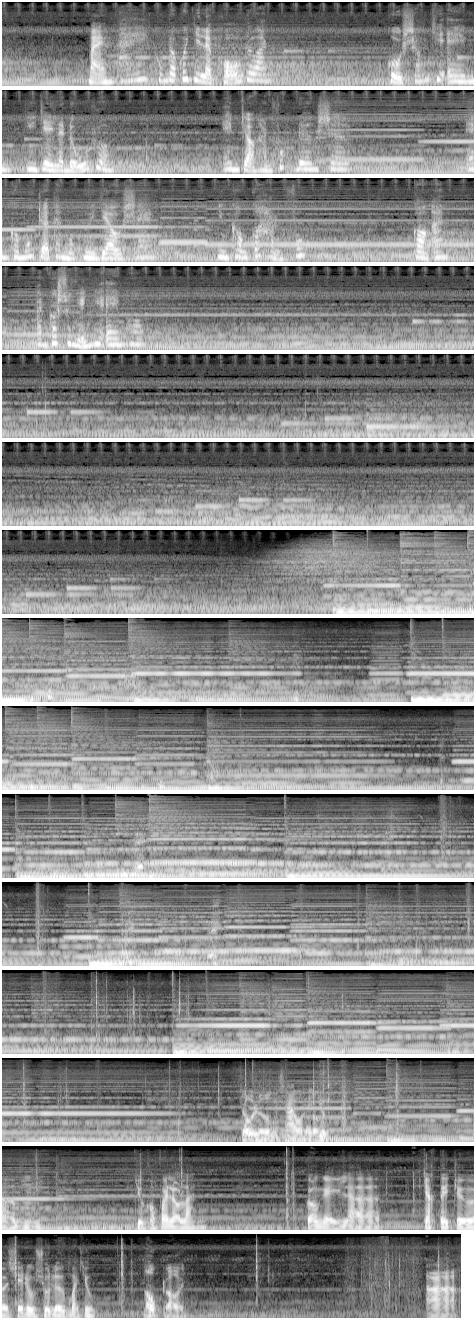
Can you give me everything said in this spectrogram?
Mà em thấy cũng đâu có gì là khổ đâu anh. Cuộc sống với em như vậy là đủ rồi. Em chọn hạnh phúc đơn sơ. Em không muốn trở thành một người giàu sang, Nhưng không có hạnh phúc. Còn anh Anh có suy nghĩ như em không? Số lượng sao rồi Tuấn? chú Ờm, Chú không phải lo lắng. Con nghĩ là Chắc tới trưa sẽ đủ số lượng mà chú. Tốt rồi. À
